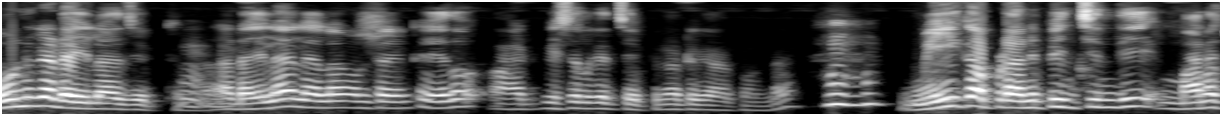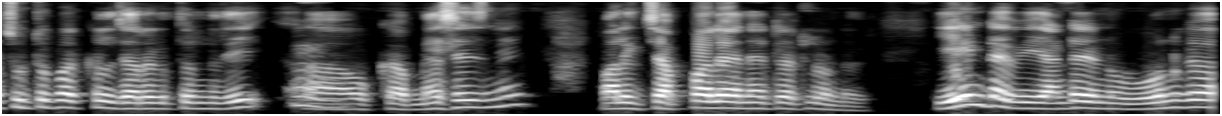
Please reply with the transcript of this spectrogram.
ఓన్గా డైలాగ్ చెప్తున్నా. Hmm. ఆ డైలాగ్ ఎలా ఉంటాయంటే ఏదో ఆర్టిఫిషియల్గా చెప్పినట్టు కాకుండా మీకు అప్పుడు అనిపించింది మన చుట్టుపక్కల జరుగుతున్నది ఆ, Hmm. ఒక మెసేజ్ని వాళ్ళకి చెప్పాలి అనేటట్లు ఉండదు ఏంటి అవి? అంటే నువ్వు ఓన్గా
